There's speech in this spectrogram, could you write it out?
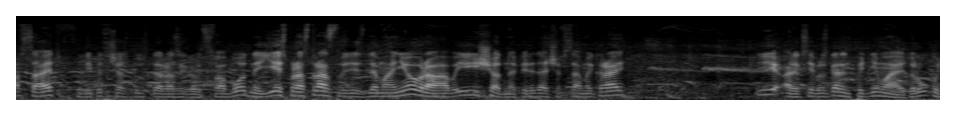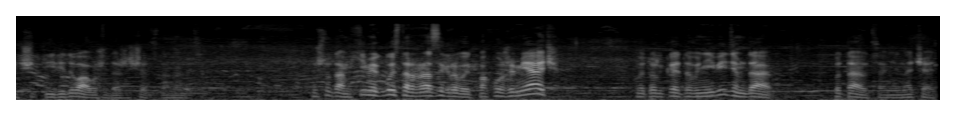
офсайд. Липец сейчас быстро разыгрывает свободно. Есть пространство здесь для маневра. И еще одна передача в самый край. И Алексей Брызгалин поднимает руку. 4-2 уже даже счет становится. Ну что там, Химик быстро разыгрывает, похоже, мяч. Мы только этого не видим, да. Пытаются они начать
